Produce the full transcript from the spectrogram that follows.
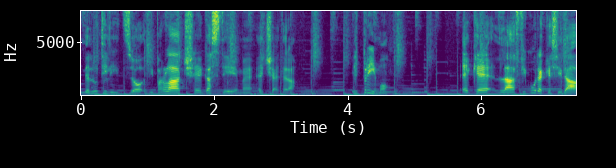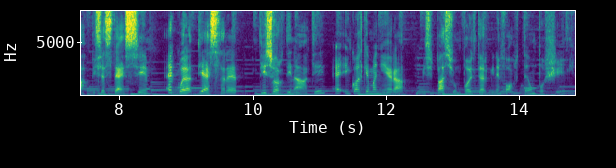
dell'utilizzo di parolacce, gasteme, eccetera. Il primo è che la figura che si dà di se stessi è quella di essere disordinati e in qualche maniera, mi si passi un po' il termine forte, un po' scemi.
